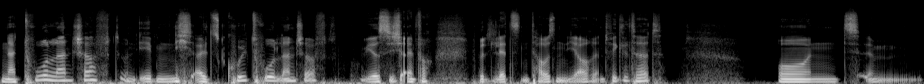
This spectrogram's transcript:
Naturlandschaft und eben nicht als Kulturlandschaft, wie es sich einfach über die letzten tausend Jahre entwickelt hat. Und ähm,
